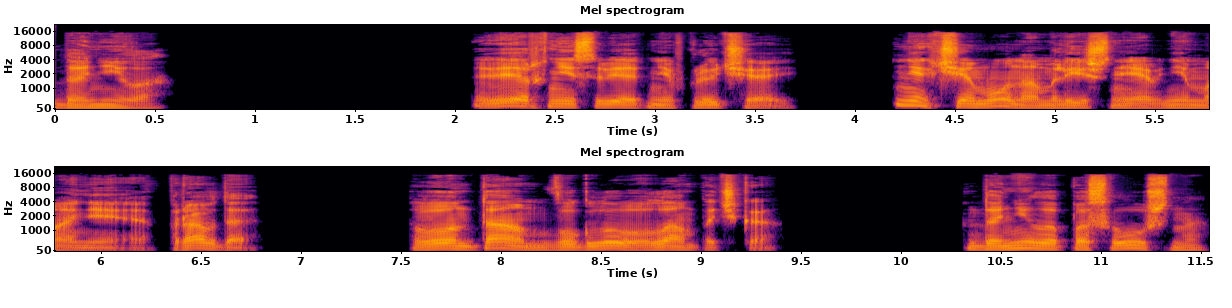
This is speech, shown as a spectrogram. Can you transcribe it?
Данила. «Верхний свет не включай. Ни к чему нам лишнее внимание, правда? Вон там, в углу, лампочка». Данила послушно,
